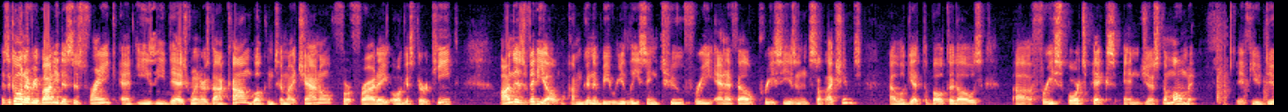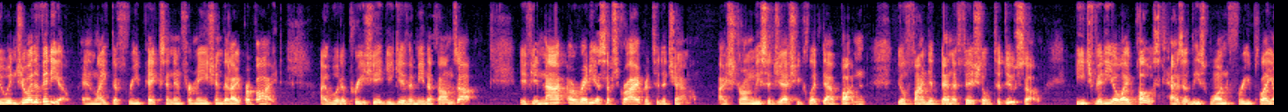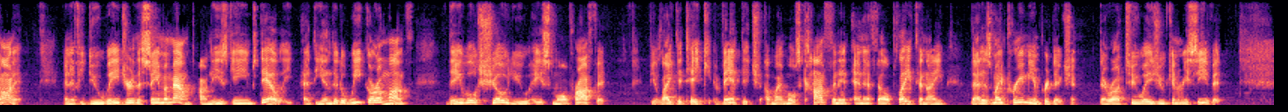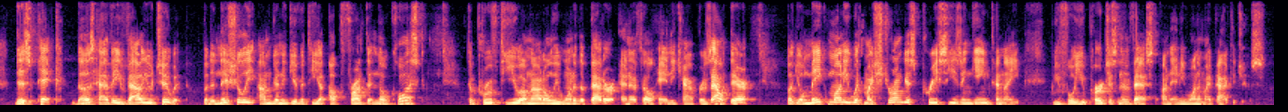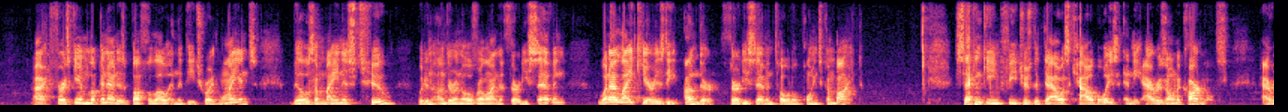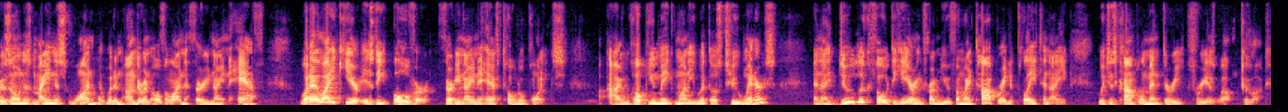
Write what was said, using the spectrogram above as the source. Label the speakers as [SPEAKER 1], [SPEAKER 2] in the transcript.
[SPEAKER 1] How's it going everybody? This is Frank at ez-winners.com. Welcome to my channel for Friday, August 13th. On this video, I'm going to be releasing two free NFL preseason selections. I will get to both of those uh, free sports picks in just a moment. If you do enjoy the video and like the free picks and information that I provide, I would appreciate you giving me the thumbs up. If you're not already a subscriber to the channel, I strongly suggest you click that button. You'll find it beneficial to do so. Each video I post has at least one free play on it. And if you do wager the same amount on these games daily, at the end of the week or a month, they will show you a small profit. If you'd like to take advantage of my most confident NFL play tonight, that is my premium prediction. There are two ways you can receive it. This pick does have a value to it. But initially, I'm going to give it to you up front at no cost to prove to you I'm not only one of the better NFL handicappers out there, but you'll make money with my strongest preseason game tonight before you purchase and invest on any one of my packages. All right, first game I'm looking at is Buffalo and the Detroit Lions. Bills a minus two with an under and over line of 37. What I like here is the under 37 total points combined. Second game features the Dallas Cowboys and the Arizona Cardinals. Arizona's minus one with an under and over line of 39.5. What I like here is the over 39.5 total points. I hope you make money with those two winners. And I do look forward to hearing from you for my top rated play tonight, which is complimentary free as well. Good luck.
